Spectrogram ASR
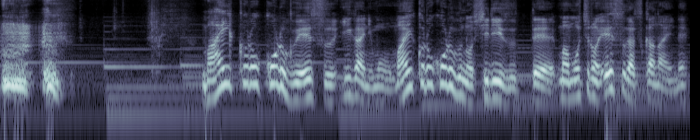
マイクロコルグ S 以外にもマイクロコルグのシリーズって、まあ、もちろん S がつかないね、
